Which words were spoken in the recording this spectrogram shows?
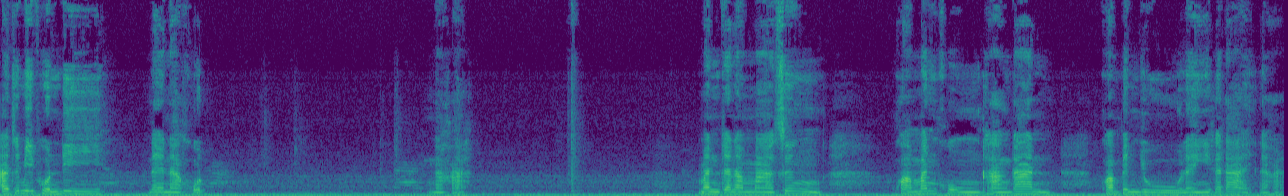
อาจจะมีผลดีในอนาคตนะคะ มันจะนำมาซึ่งความมั่นคงทางด้านความเป็นอยู่อะไรอย่างนี้ก็ได้นะคะ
